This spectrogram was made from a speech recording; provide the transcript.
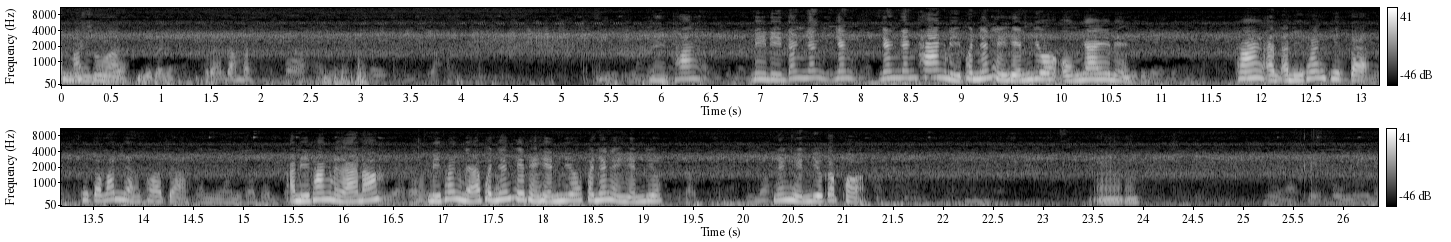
รมาสวดอยู่ได้เนี่ยแสดงดำไปนี่ทางนี่นี่ยังยังยังยังยังทางนี่เพิ่นยังให้เห็นอยู่องค์ใหญ่นี่ทางอันอันนี้ทางทิศตะทิศตะวันอย่างพอจ้ะอันนี้ทางเหนือเนาะนี่ทางเหนือเพิ่นยังเฮ็ดให้เห็นอยู่เพิ่นยังให้เห็นอยู่ยังเห็นอยู่ก็พอ Oh, no, no.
